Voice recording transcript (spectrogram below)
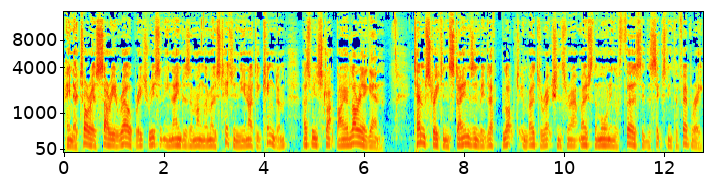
A notorious Surrey rail bridge, recently named as among the most hit in the United Kingdom, has been struck by a lorry again. Thames Street in Staines has been left blocked in both directions throughout most of the morning of Thursday, the 16th of February.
